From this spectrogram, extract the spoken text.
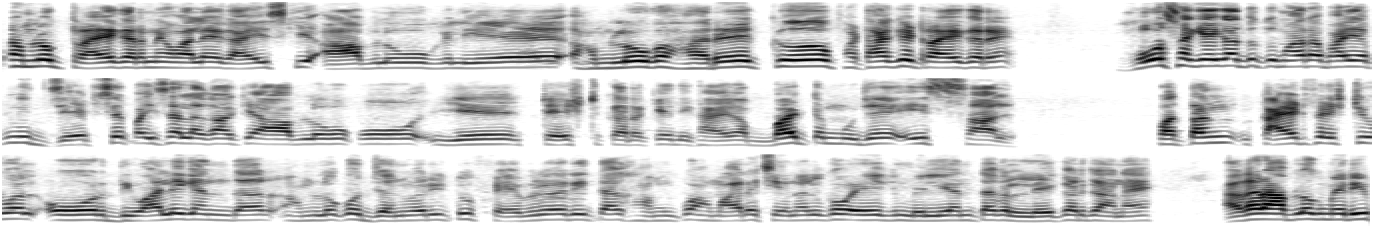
हम लोग ट्राई करने वाले हैं गाइस कि आप लोगों के लिए हम लोग हर एक फटाके ट्राई करें। हो सकेगा तो तुम्हारा भाई अपनी जेब से पैसा लगा के आप लोगों को ये टेस्ट करके दिखाएगा। बट मुझे इस साल पतंग काइट फेस्टिवल और दिवाली के अंदर हम लोग को जनवरी टू फरवरी तक हमको, हमारे चैनल को एक मिलियन तक लेकर जाना है। अगर आप लोग मेरी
